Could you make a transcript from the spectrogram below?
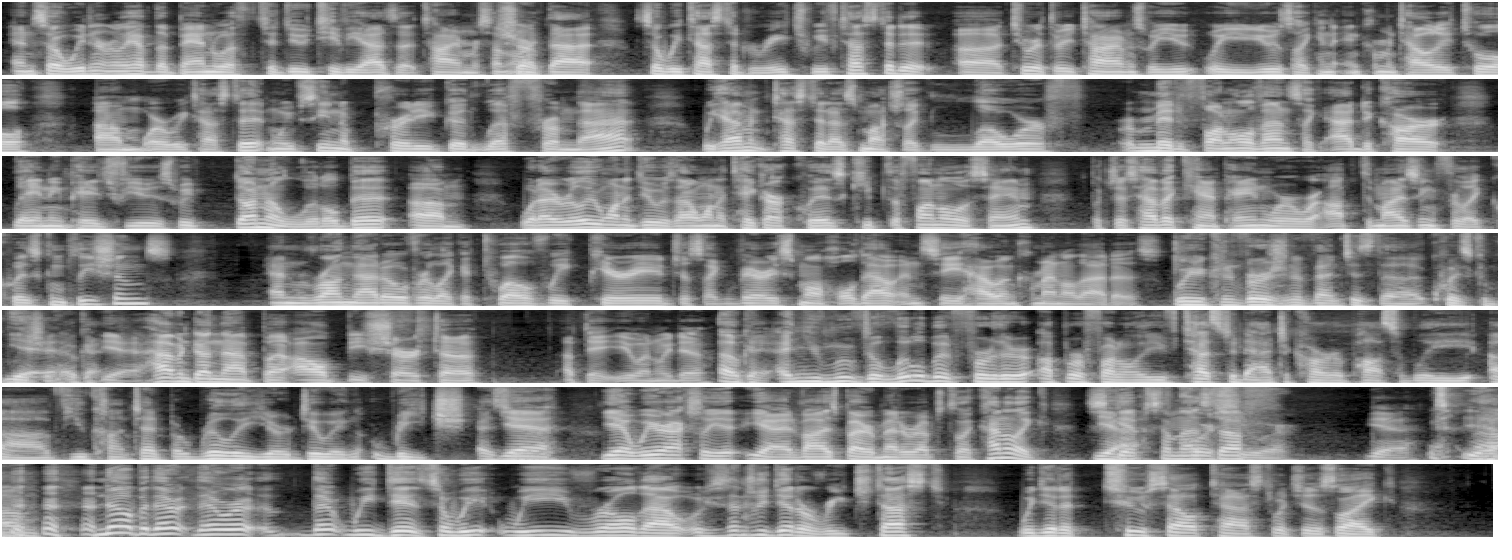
And so we didn't really have the bandwidth to do TV ads at a time or something Sure. like that. So we tested reach. We've tested it uh, two or three times. We we use like an incrementality tool um, where we test it, and we've seen a pretty good lift from that. We haven't tested as much like lower f- mid funnel events like add to cart, landing page views. We've done a little bit. Um, what I really want to do is I want to take our quiz, keep the funnel the same, but just have a campaign where we're optimizing for like quiz completions and run that over like a 12 week period, just like very small holdout and see how incremental that is. Where your conversion event is the quiz completion. Yeah. Okay. Yeah. Haven't done that, but I'll be sure to update you when we do. Okay, and you moved a little bit further upper funnel. You've tested add to cart or possibly uh, view content, but really you're doing reach as Yeah, yeah, we were actually yeah advised by our meta reps to like kind of like skip Yeah, some Of of that stuff. you were. Yeah. Um, no, but there there were there we did. So we we rolled out. We essentially did a reach test. We did a two cell test, which is like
